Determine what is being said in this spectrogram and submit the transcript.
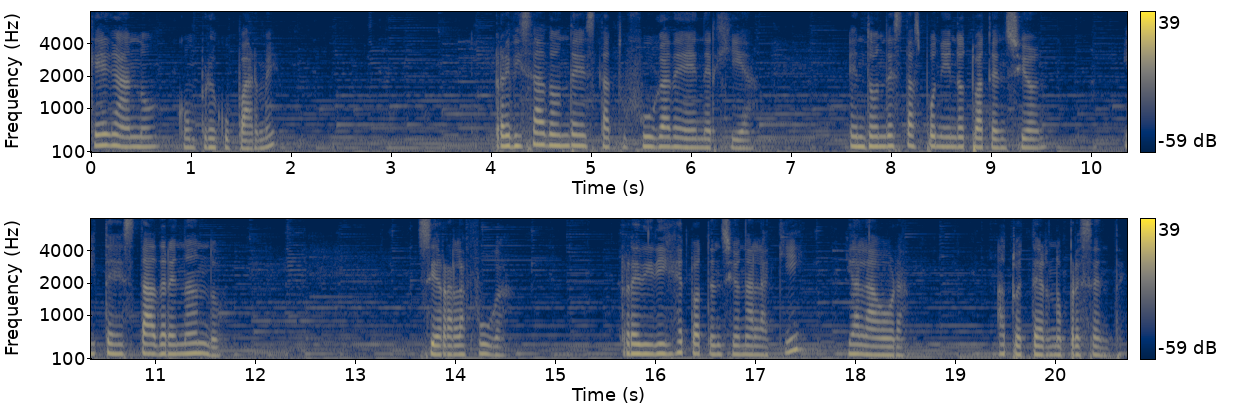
¿Qué gano con preocuparme? Revisa dónde está tu fuga de energía, en dónde estás poniendo tu atención y te está drenando. Cierra la fuga. Redirige tu atención al aquí y a la ahora, a tu eterno presente.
